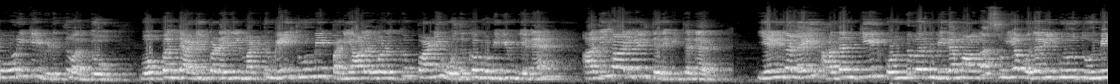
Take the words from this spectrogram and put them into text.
கோரிக்கை விடுத்து வந்தோம். ஒப்பந்த அடிப்படையில் மட்டுமே தூய்மை பணியாளர்களுக்கு பணி ஒதுக்க முடியும் என அதிகாரிகள் தெரிவித்தனர். எங்களை அதன் கீழ் கொண்டு வரும் விதமாக சுய உதவிக்குழு தூய்மை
